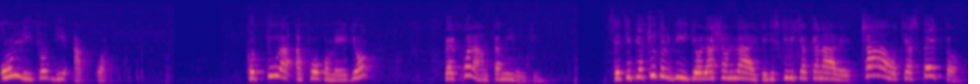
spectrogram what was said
un litro di acqua. Cottura a fuoco medio per 40 minuti. Se ti è piaciuto il video lascia un like ed iscriviti al canale. Ciao, ti aspetto!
